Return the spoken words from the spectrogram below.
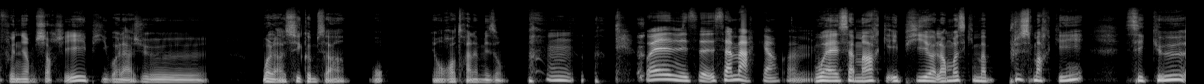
faut venir me chercher et puis voilà, je voilà, c'est comme ça. Bon, et on rentre à la maison. Mm. Ouais, mais ça, ça marque hein, quand même. Ouais, ça marque. Et puis, alors moi, ce qui m'a plus marqué, c'est que,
